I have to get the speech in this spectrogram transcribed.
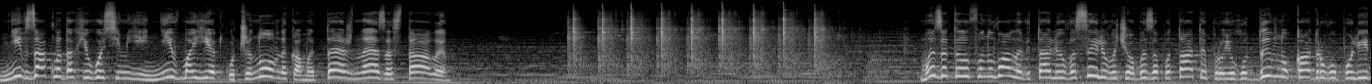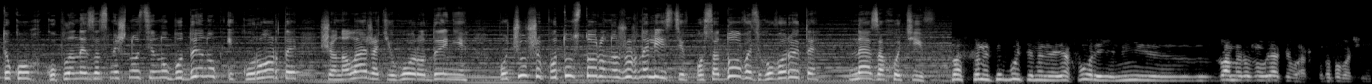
Ні в закладах його сім'ї, ні в маєтку чиновниками теж не застали. Ми зателефонували Віталію Васильовичу, аби запитати про його дивну кадрову політику, куплений за смішну ціну будинок і курорти, що належать його родині. Почувши по ту сторону журналістів, посадовець говорити не захотів. Вас не турбуйте мене, я хворий, мені з вами розмовляти важко. До побачення.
